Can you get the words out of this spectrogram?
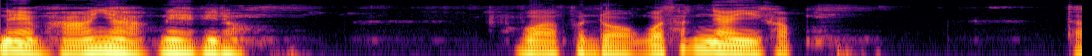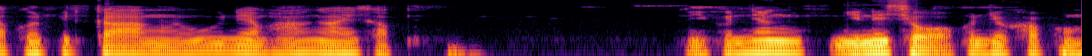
แนมหายากแน่พี่น้องว่าเพิ่นดอกว่าท่านใหญ่ครับแต่เพิ่นเป็นกลางนะอุ้ยแนมหาง่ายครับ นี่เพิ่นยังอยู่ในช่อเพิ่นอยู่ครับผม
